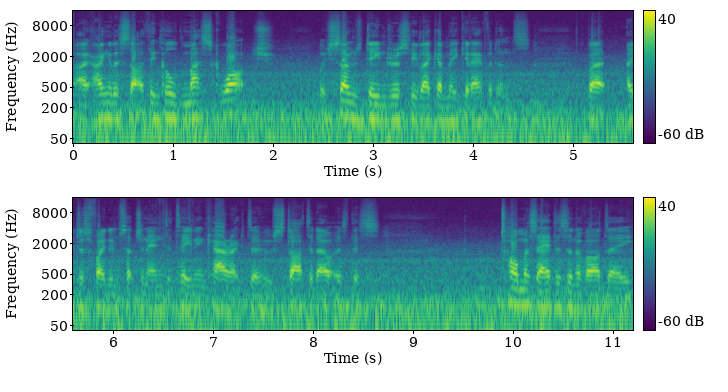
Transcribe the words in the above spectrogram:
I, am going to start a thing called Musk Watch, which sounds dangerously like I'm making evidence, but I just find him such an entertaining character who started out as this Thomas Edison of our day,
